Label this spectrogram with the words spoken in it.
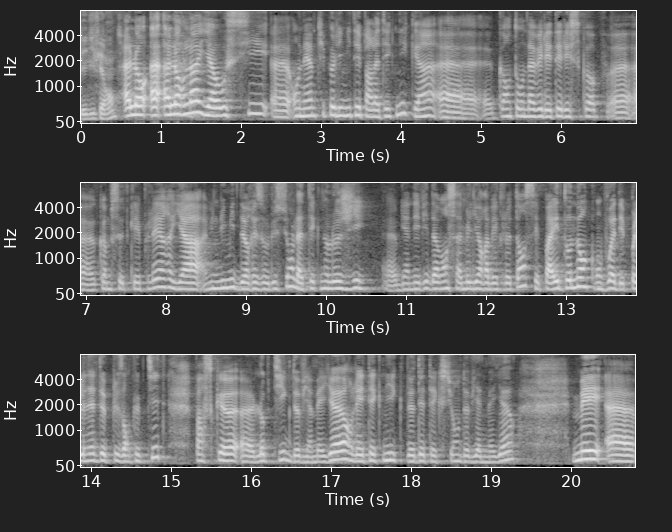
différentes. Alors, alors là, il y a aussi, euh, on est un petit peu limité par la technique. Hein, euh, quand on avait les télescopes comme ceux de Kepler, il y a une limite de résolution. La technologie, bien évidemment, s'améliore avec le temps. C'est pas étonnant qu'on voit des planètes de plus en plus petites parce que l'optique devient meilleure, les techniques de détection deviennent meilleures. Mais euh,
